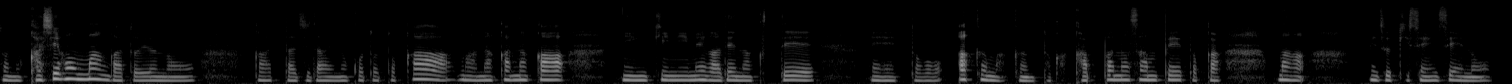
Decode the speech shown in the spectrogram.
その貸本漫画というのがあった時代のこととか、まあ、なかなか人気に芽が出なくてえーと、悪魔くんとかカッパの三平とかまあ水木先生の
